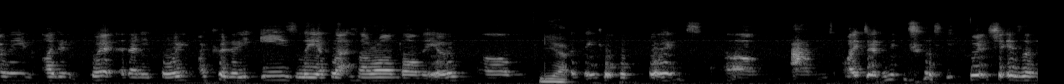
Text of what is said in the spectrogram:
I mean, I didn't quit at any point. I could have easily have let her armbar me. Um, yeah. I think at one point, um, and I didn't, which isn't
